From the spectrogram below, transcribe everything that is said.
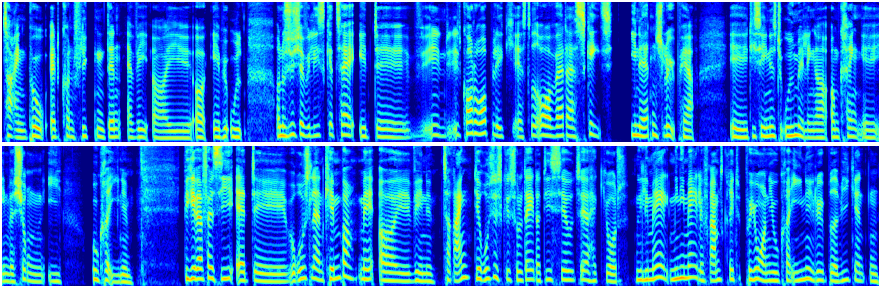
tegn på, at konflikten den er ved at, øh, at æbbe ud. Og nu synes jeg, at vi lige skal tage et, øh, et, et kort overblik, Astrid, over hvad der er sket i nattens løb her. Øh, de seneste udmeldinger omkring invasionen i Ukraine. Vi kan i hvert fald sige, at øh, Rusland kæmper med at øh, vinde terræn. De russiske soldater de ser ud til at have gjort minimal, minimale fremskridt på jorden i Ukraine i løbet af weekenden.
